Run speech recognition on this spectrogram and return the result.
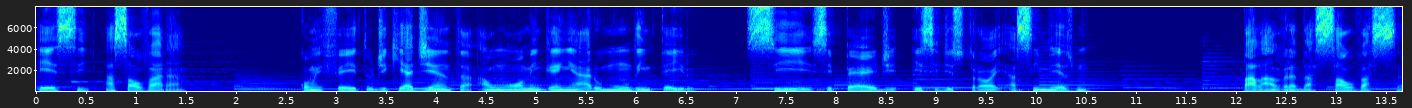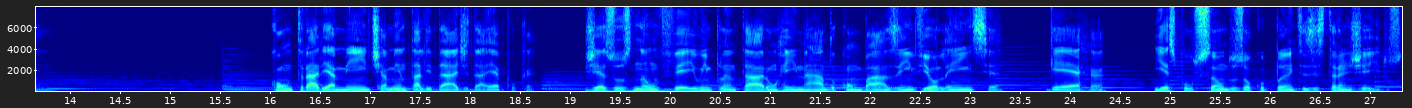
esse a salvará. Com efeito, de que adianta a um homem ganhar o mundo inteiro se se perde e se destrói a si mesmo? Palavra da salvação. Contrariamente à mentalidade da época, Jesus não veio implantar um reinado com base em violência, guerra e expulsão dos ocupantes estrangeiros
